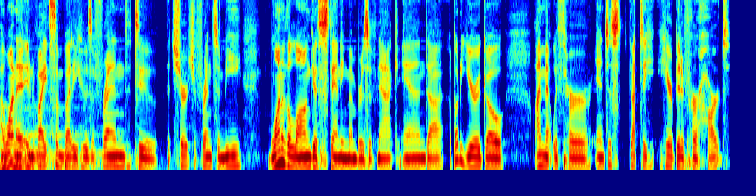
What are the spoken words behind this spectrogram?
I want to invite somebody who is a friend to the church, a friend to me, one of the longest standing members of NAC. And uh, about a year ago, I met with her and just got to hear a bit of her heart.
